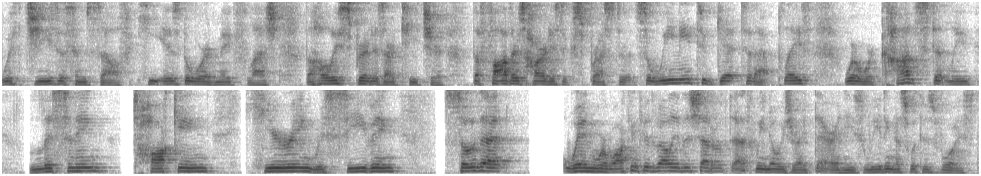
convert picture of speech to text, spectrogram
with jesus himself he is the word made flesh the holy spirit is our teacher the father's heart is expressed through it so we need to get to that place where we're constantly listening talking hearing receiving so that when we're walking through the valley of the shadow of death we know he's right there and he's leading us with his voice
